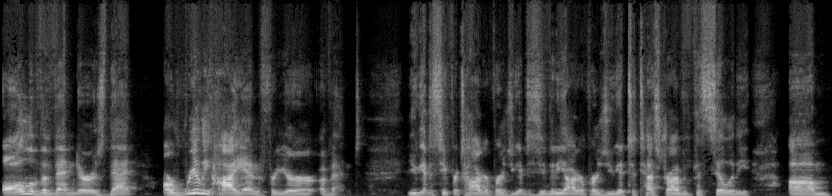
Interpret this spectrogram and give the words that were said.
all of the vendors that are really high end for your event. You get to see photographers, you get to see videographers, you get to test drive a facility. Um,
